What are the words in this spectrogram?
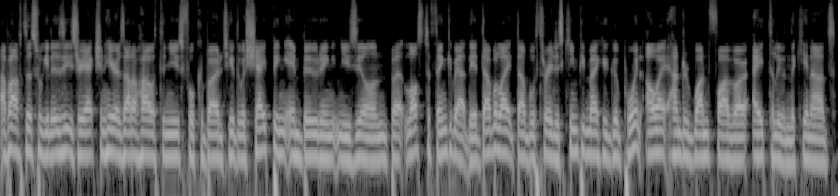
Up after this, we'll get Izzy's reaction here as Aroha with the news for Kubota together with shaping and building New Zealand. But lots to think about there. Double eight, double three. Does Kimpy make a good point? 0800 150 811, the Kennards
